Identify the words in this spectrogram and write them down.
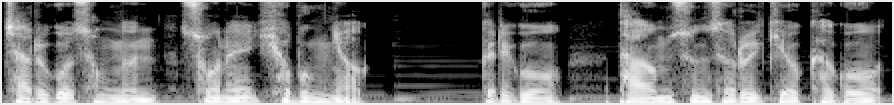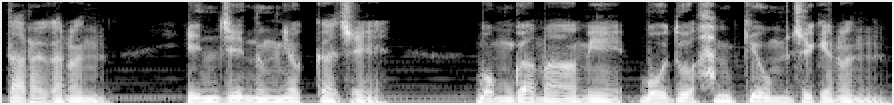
자르고 섞는 손의 협응력, 그리고 다음 순서를 기억하고 따라가는 인지 능력까지 몸과 마음이 모두 함께 움직이는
